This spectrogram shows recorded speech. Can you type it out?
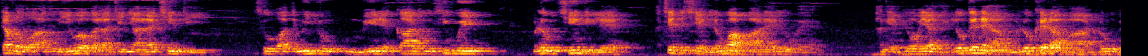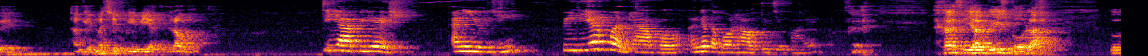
တပ်မတော်ကအခုရေဝက်ကလာကြီးညာလိုက်ချင်းတီဆိုပါသမီးတို့မေးတယ်ကာလုံစည်းဝေးမလုပ်ချင်းတီလဲအချက်တစ်ချက်လုံးဝပါတယ်လို့ပဲအငယ်ပြောပြရတယ်လုပ်တဲ့နေအောင်မလုပ်ခဲ့တာပါလို့ပဲအငယ်မှတ်ချက်ပေးပြရတယ်တော့ TRPH NUG PDF ဖွဲ့များအပေါ်အငက်သဘောထားကိုသိချင်ပါတယ်ဟာစီယာဘေးပေါ်လားဟို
